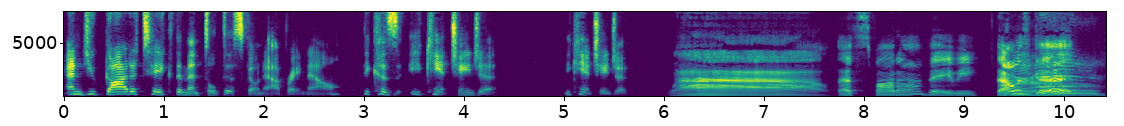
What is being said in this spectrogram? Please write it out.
And you got to take the mental disco nap right now because you can't change it. You can't change it Wow. That's spot on, baby. That was good.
